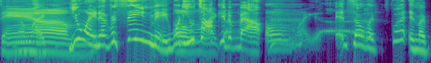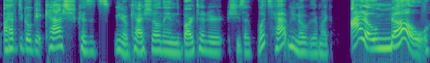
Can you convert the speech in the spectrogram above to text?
Damn. And I'm like, you ain't ever seen me. What are Oh you talking God. about? Oh my god. And so I'm like, what? And my I have to go get cash because it's you know cash only. And the bartender, she's like, what's happening over there? I'm like, I don't know.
